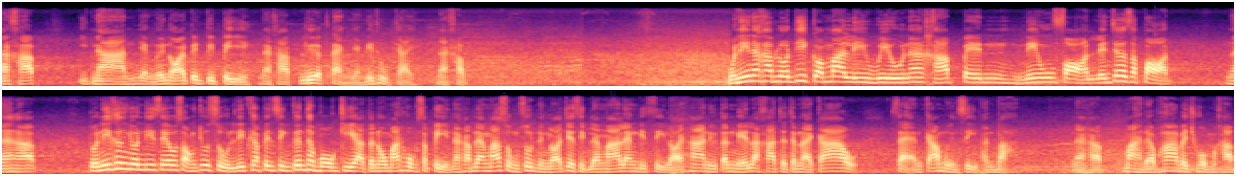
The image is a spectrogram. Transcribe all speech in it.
นะครับ อีกนานอย่างน้อยๆ เป็นปีๆนะครับเลือกแต่งอย่างที่ถูกใจนะครับ วันนี้นะครับ รถที่ก็มารีวิวนะครับ เป็น New Ford Ranger Sport นะครับ ตัวนี้เครื่องยนต์ดีเซล 2.0 ลิตรครับ เป็นซิงเกิลเทอร์โบเกียร์อัตโนมัติ 6 สปีดนะครับ แรงม้าสูงสุด 170 แรงม้า แรงบิด 405 นิวตันเมตร ราคาจะจำหน่าย 9 9 4 0 0 0 บาทนะครับ มาเดี๋ยวพาไปชมครับ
